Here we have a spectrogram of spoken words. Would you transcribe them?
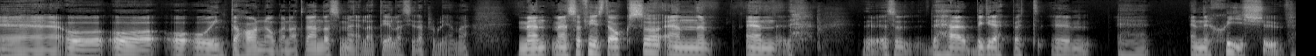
Eh, och, och, och, och inte har någon att vända sig med eller att dela sina problem med. Men, men så finns det också en, en alltså det här begreppet ehm, eh, energitjuv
